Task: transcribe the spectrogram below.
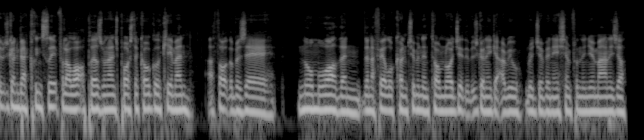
it was going to be a clean slate for a lot of players when Ange Postecoglou came in. I thought there was uh, no more than, than a fellow countryman in Tom Rogic that was going to get a real rejuvenation from the new manager.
